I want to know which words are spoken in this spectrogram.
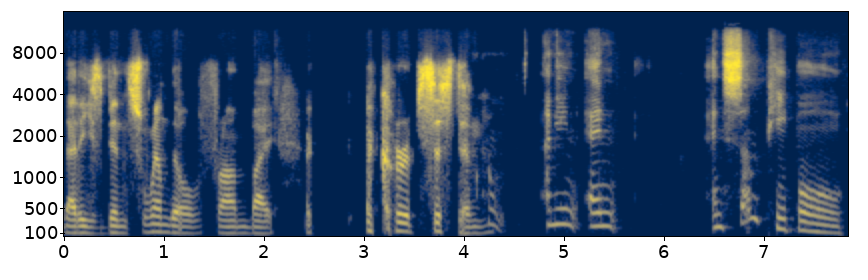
that he's been swindled from by a, a corrupt system. I mean, and and some people,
